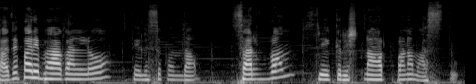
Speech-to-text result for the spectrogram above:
తదుపరి భాగంలో తెలుసుకుందాం. సర్వం శ్రీకృష్ణార్పణమస్తు.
